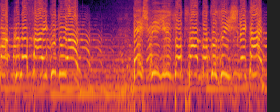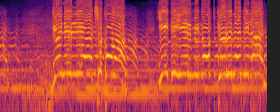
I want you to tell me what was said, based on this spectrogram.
hakkına saygı duyan, 5199'u işleten, gönüllüye açık olan, 7-24 görünebilen,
